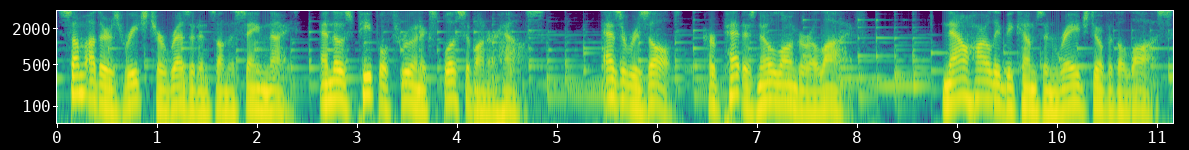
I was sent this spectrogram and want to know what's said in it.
Some others reached her residence on the same night, and those people threw an explosive on her house. As a result, her pet is no longer alive. Now Harley becomes enraged over the loss,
